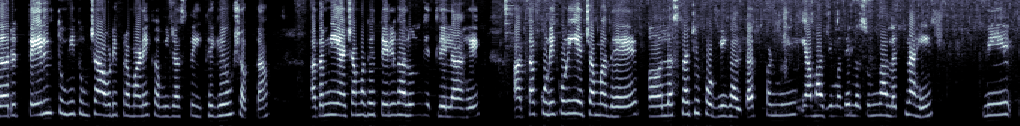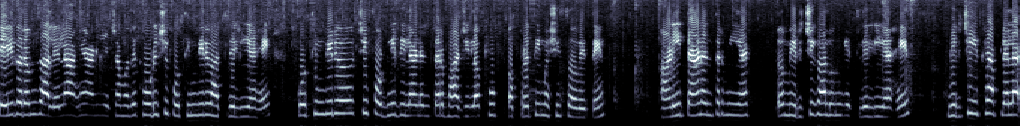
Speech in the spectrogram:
तर तेल तुम्ही तुमच्या आवडीप्रमाणे कमी जास्त इथे घेऊ शकता. आता मी याच्यामध्ये तेल घालून घेतलेलं आहे. आता कुणी कुणी याच्यामध्ये लसणाची फोडणी घालतात पण मी या भाजीमध्ये लसूण घालत नाही. मी तेल गरम झालेलं आहे आणि याच्यामध्ये थोडीशी कोथिंबीर घातलेली आहे. कोथिंबीरची फोडणी दिल्यानंतर भाजीला खूप अप्रतिम अशी चव येते. आणि त्यानंतर मी यात मिरची घालून घेतलेली आहे. मिरची इथे आपल्याला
